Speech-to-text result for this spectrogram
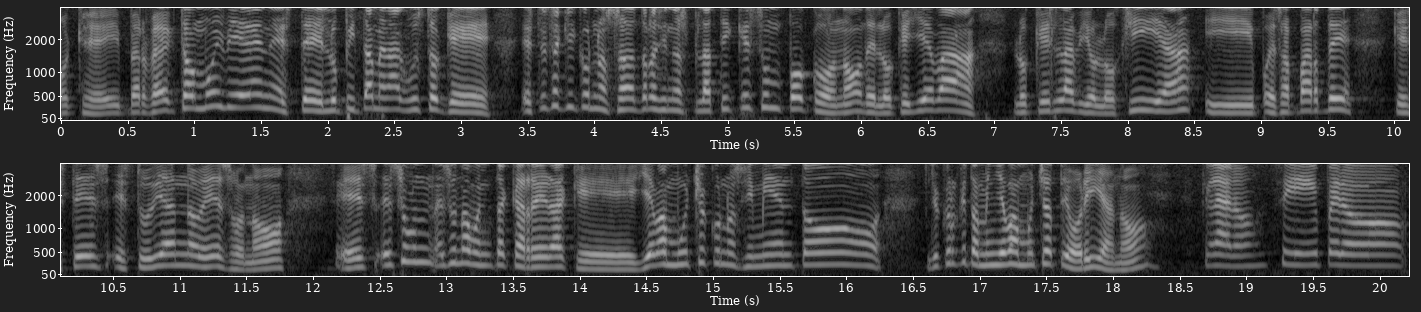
Ok, perfecto, muy bien. Este, Lupita, me da gusto que estés aquí con nosotros y nos platiques un poco, ¿no? De lo que lleva lo que es la biología y pues aparte que estés estudiando eso, ¿no? Es, es, un, es una bonita carrera que lleva mucho conocimiento, yo creo que también lleva mucha teoría, ¿no? Claro, sí, pero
